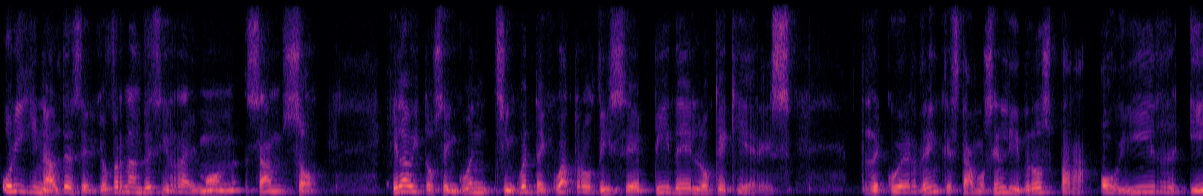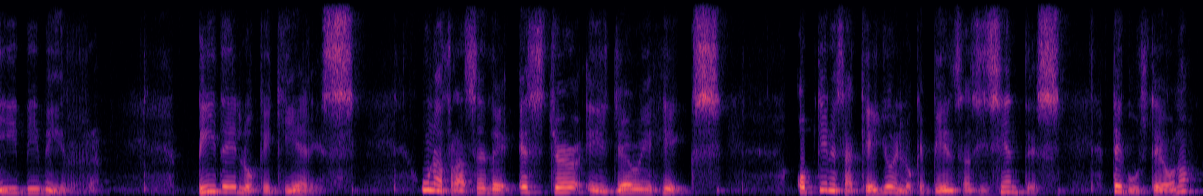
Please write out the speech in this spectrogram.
original de Sergio Fernández y Raymond Samson. El hábito 54 dice, pide lo que quieres. Recuerden que estamos en libros para oír y vivir. Pide lo que quieres. Una frase de Esther y Jerry Hicks Obtienes aquello en lo que piensas y sientes, te guste o no.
